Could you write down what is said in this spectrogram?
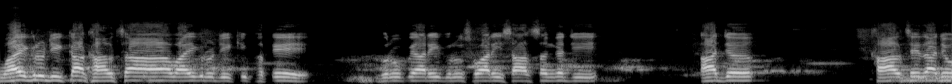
ਵਾਹਿਗੁਰੂ ਜੀ ਕਾ ਖਾਲਸਾ, ਵਾਹਿਗੁਰੂ ਜੀ ਕੀ ਫਤਿਹ। ਗੁਰੂ ਪਿਆਰੀ, ਗੁਰੂ ਸਵਾਰੀ ਸਾਧ ਸੰਗਤ ਜੀ, ਅੱਜ ਖਾਲਸੇ ਦਾ ਜੋ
